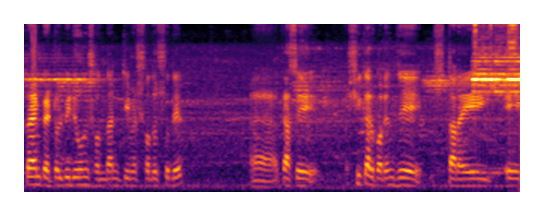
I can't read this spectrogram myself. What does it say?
ক্রাইম পেট্রোল বিডি অনুসন্ধান টিমের সদস্যদের আহ, কাছে স্বীকার করেন যে তারা এই এই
